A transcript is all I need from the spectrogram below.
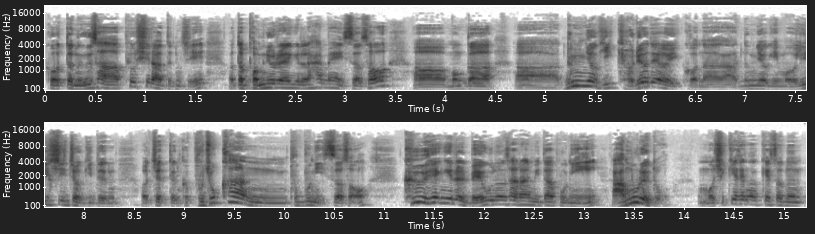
그 어떤 의사 표시라든지 어떤 법률 행위를 함에 있어서 어 뭔가 어 능력이 결여되어 있거나 능력이 뭐 일시적이든 어쨌든 그 부족한 부분이 있어서 그 행위를 메우는 사람이다 보니 아무래도 뭐 쉽게 생각해서는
